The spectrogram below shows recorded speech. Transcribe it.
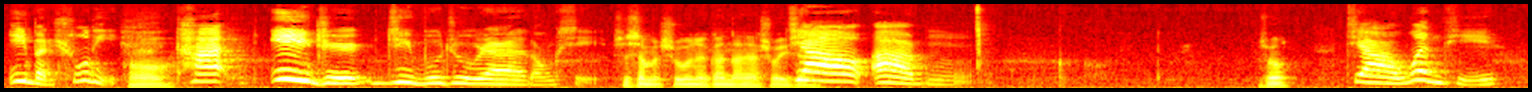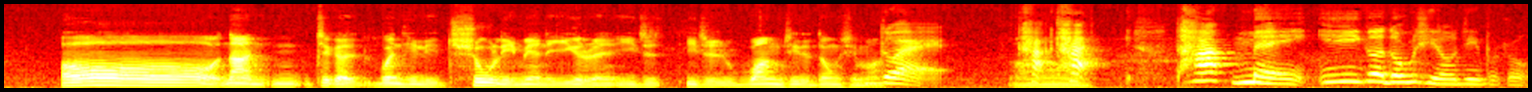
一本书里，哦、他一直记不住任何东西。是什么书呢？跟大家说一下。叫啊，嗯、说叫问题。哦，那这个问题里书里面的一个人一直一直忘记的东西吗？对，他、哦、他他每一个东西都记不住。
